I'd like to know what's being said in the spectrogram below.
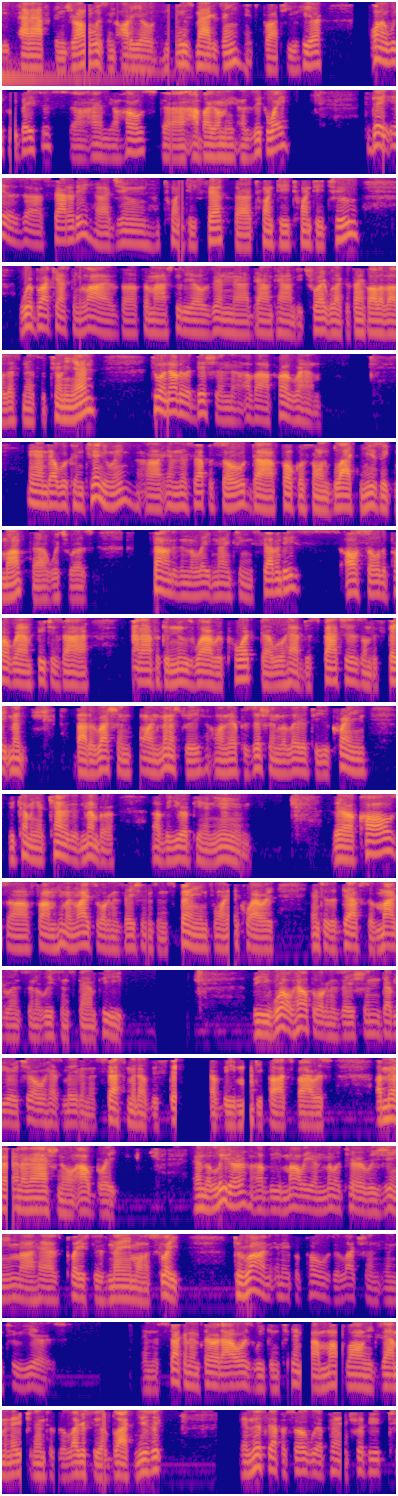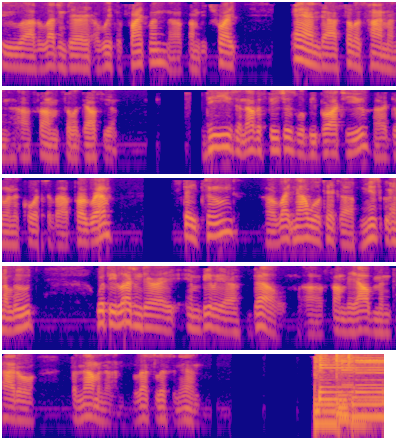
The Pan-African Journal is an audio news magazine. It's brought to you here on a weekly basis. Uh, I am your host, uh, Abayomi Azikiwe. Today is uh, Saturday, uh, June 25th, 2022. We're broadcasting live uh, from our studios in uh, downtown Detroit. We'd like to thank all of our listeners for tuning in to another edition of our program. And uh, we're continuing uh, in this episode, uh, focus on Black Music Month, uh, which was founded in the late 1970s. Also, the program features our Pan-African Newswire report. Uh, we'll have dispatches on the statement by the Russian Foreign Ministry on their position related to Ukraine becoming a candidate member of the European Union. There are calls uh, from human rights organizations in Spain for an inquiry into the deaths of migrants in a recent stampede. The World Health Organization, WHO, has made an assessment of the state of the monkeypox virus amid an international outbreak. And the leader of the Malian military regime uh, has placed his name on a slate to run in a proposed election in two years. In the second and third hours, we continue our month-long examination into the legacy of black music. In this episode, we are paying tribute to uh, the legendary Aretha Franklin uh, from Detroit and uh, Phyllis Hyman uh, from Philadelphia. These and other features will be brought to you uh, during the course of our program. Stay tuned. Uh, right now, we'll take a musical interlude with the legendary Mbilia Bel from the album entitled Phenomenon. Let's listen in thank you.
